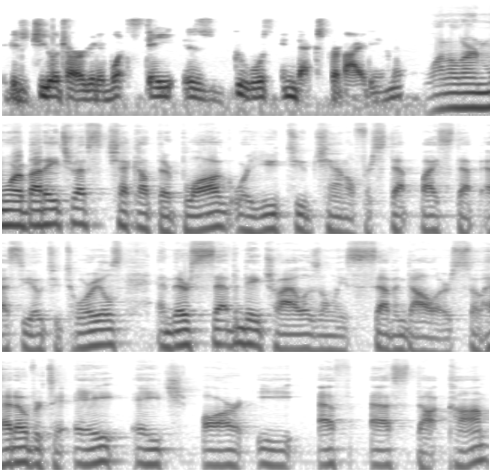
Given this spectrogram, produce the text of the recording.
If it's geo targeted, what state is Google's index providing? Want to learn more about Ahrefs? Check out their blog or YouTube channel for step by step SEO tutorials. And their seven day trial is only seven dollars. So head over to a h r e fs.com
